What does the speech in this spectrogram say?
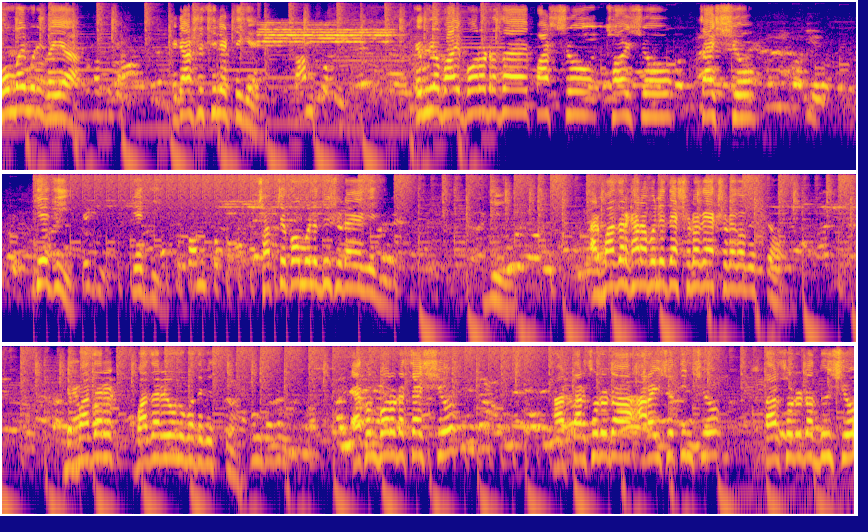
বোম্বাই মরিচ ভাইয়া, এটা আসে সিলেট থেকে। এগুলো ভাই বড়টা পাঁচশো, ছয়শো, চারশো। Kg kg. সবচেয়ে কম হলে দুশো টাকা কেজি। জি। আর বাজার খারাপ হলে দেড়শো টাকা, একশো টাকা বেচতে হয়। বাজারের বাজারের অনুপাতে বেচতে হয়। এখন বড়টা চারশো, আর তার ছোটটা আড়াইশো, তিনশো, তার ছোটটা দুইশো।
